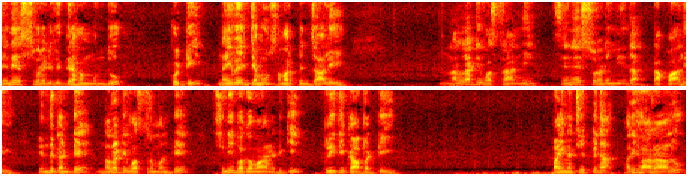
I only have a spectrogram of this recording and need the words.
శనేశ్వరుడి విగ్రహం ముందు కొట్టి నైవేద్యము సమర్పించాలి. నల్లటి వస్త్రాన్ని శనేశ్వరుడి మీద కప్పాలి. ఎందుకంటే నల్లటి వస్త్రం అంటే శని భగవానుడికి ప్రీతి కాబట్టి. పైన చెప్పిన పరిహారాలు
